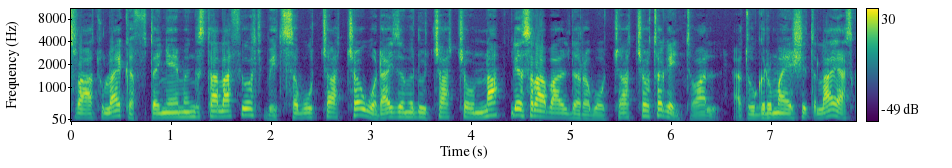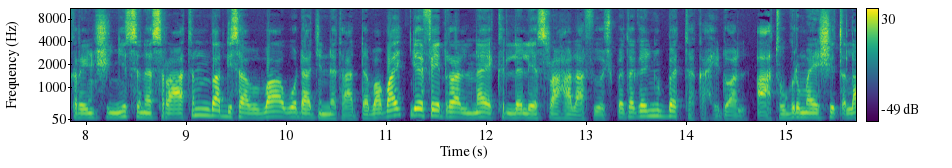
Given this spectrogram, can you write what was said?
ስርዓቱ ላይ ከፍተኛ የመንግስት ኃላፊዎች፣ ቤተሰቦቻቸው፣ ወዳጅ ዘመዶቻቸውና የስራ ባልደረቦቻቸው ተገኝተዋል። የአቶ ግርማ የሽጥላ የአስክሬን ሽኝት ስነ ስርዓትም በአዲስ አበባ ወዳጅነት አደባባይ የፌዴራልና የክልል የስራ ኃላፊዎች በተገኙበት ተካሂዷል። አቶ ግርማ የሽጥላ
